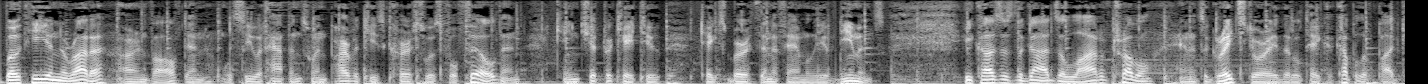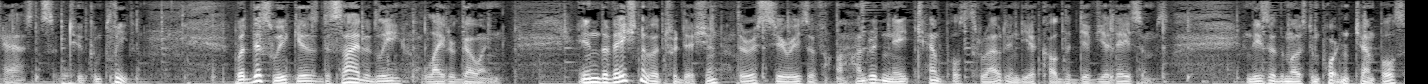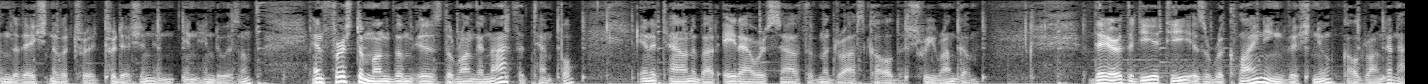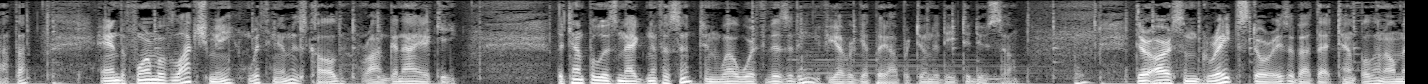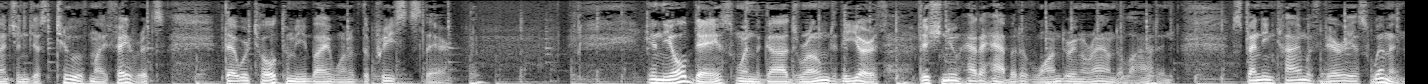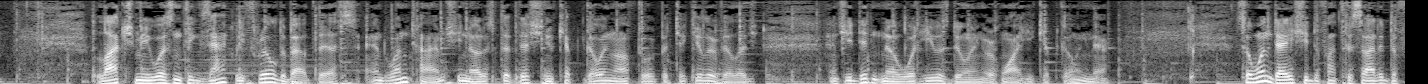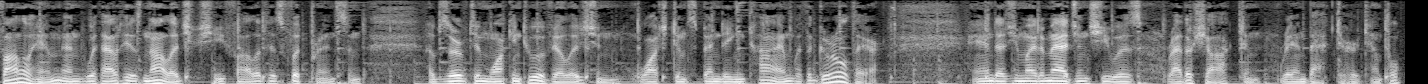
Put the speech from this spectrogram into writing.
Both he and Narada are involved, and we'll see what happens when Parvati's curse was fulfilled and King Chitraketu takes birth in a family of demons. He causes the gods a lot of trouble, and it's a great story that'll take a couple of podcasts to complete. But this week is decidedly lighter going. In the Vaishnava tradition, there are a series of 108 temples throughout India called the Divya Desams. And these are the most important temples in the Vaishnava tra- tradition in, in Hinduism. And first among them is the Ranganatha temple in a town about eight hours south of Madras called Sri Rangam. There, the deity is a reclining Vishnu called Ranganatha, and the form of Lakshmi with him is called Ranganayaki. The temple is magnificent and well worth visiting if you ever get the opportunity to do so. There are some great stories about that temple, and I'll mention just two of my favorites that were told to me by one of the priests there. In the old days, when the gods roamed the earth, Vishnu had a habit of wandering around a lot and spending time with various women. Lakshmi wasn't exactly thrilled about this, and one time she noticed that Vishnu kept going off to a particular village, and she didn't know what he was doing or why he kept going there. So one day she def- decided to follow him, and without his knowledge, she followed his footprints and observed him walking to a village and watched him spending time with a girl there. And as you might imagine, she was rather shocked and ran back to her temple.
